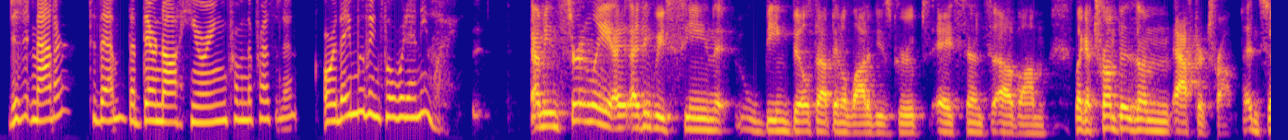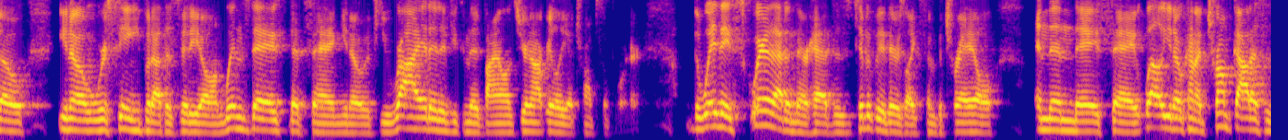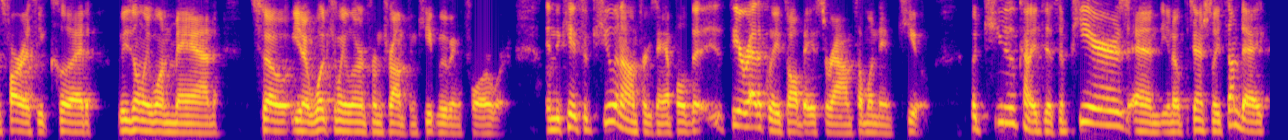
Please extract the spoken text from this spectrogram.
does it matter to them that they're not hearing from the president? Or are they moving forward anyway? I mean, certainly, I, I, think we've seen being built up in a lot of these groups a sense of um, like a Trumpism after Trump. And so, you know, we're seeing he put out this video on Wednesdays that's saying, you know, if you rioted, if you commit violence, you're not really a Trump supporter. The way they square that in their heads is typically there's like some betrayal. And then they say, well, you know, kind of Trump got us as far as he could, but he's only one man. So, you know, what can we learn from Trump and keep moving forward? In the case of QAnon, for example, the, theoretically, it's all based around someone named Q but Q kind of disappears, and you know potentially someday,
